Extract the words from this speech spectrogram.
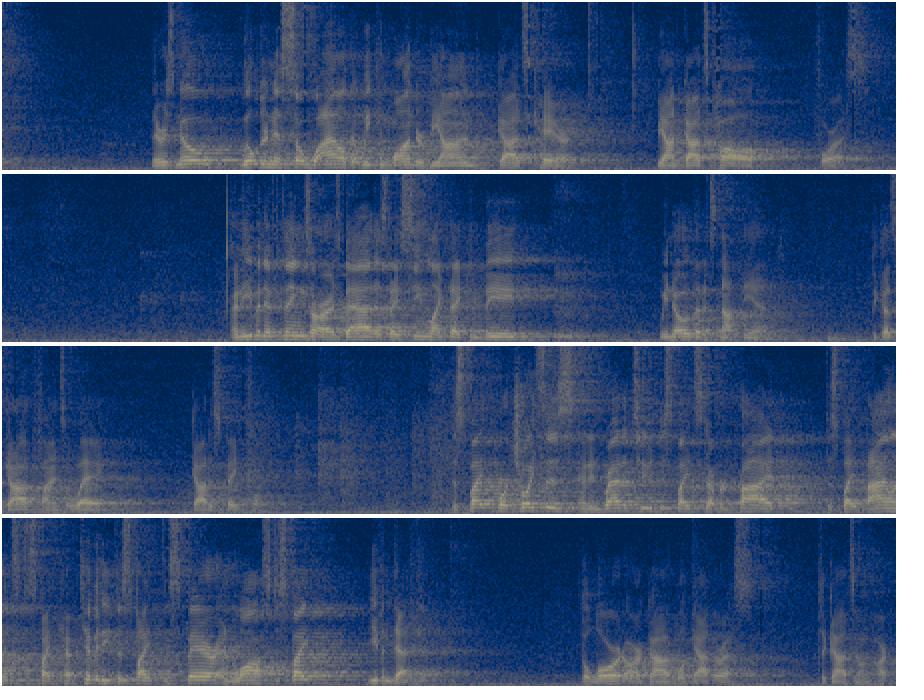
There is no wilderness so wild that we can wander beyond God's care, beyond God's call for us. And even if things are as bad as they seem like they can be, we know that it's not the end because God finds a way. God is faithful. Despite poor choices and ingratitude, despite stubborn pride, despite violence, despite captivity, despite despair and loss, despite even death, the Lord our God will gather us to God's own heart.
